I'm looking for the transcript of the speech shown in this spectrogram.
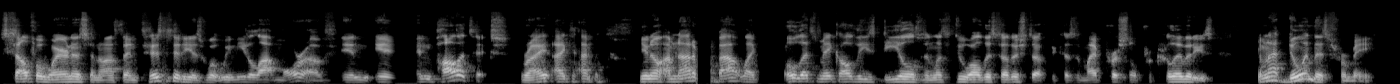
self-awareness and authenticity is what we need a lot more of in in, in politics right? I, i'm you know i'm not about like oh let's make all these deals and let's do all this other stuff because of my personal proclivities. I'm not doing this for me.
